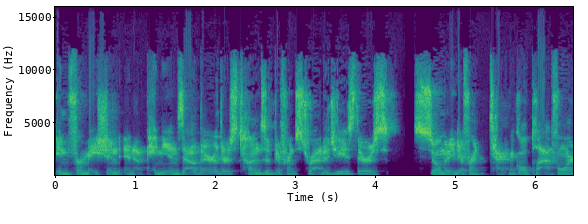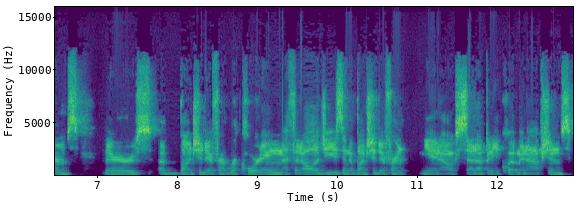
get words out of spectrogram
information and opinions out there. There's tons of different strategies. There's so many different technical platforms. There's a bunch of different recording methodologies and a bunch of different, you know, setup and equipment options.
